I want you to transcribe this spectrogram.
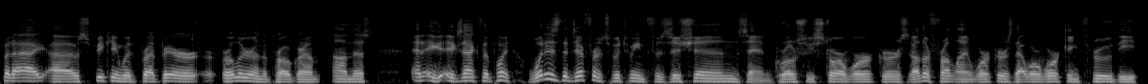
But I uh, was speaking with Bret Baier earlier in the program on this. And exactly the point. What is the difference between physicians and grocery store workers and other frontline workers that were working through the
